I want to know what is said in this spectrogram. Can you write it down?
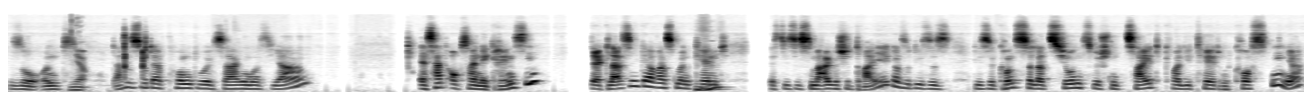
So, und ja. das ist so der Punkt, wo ich sagen muss, ja, es hat auch seine Grenzen der Klassiker, was man mhm. kennt, ist dieses magische Dreieck, also dieses, diese Konstellation zwischen Zeit, Qualität und Kosten, ja.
